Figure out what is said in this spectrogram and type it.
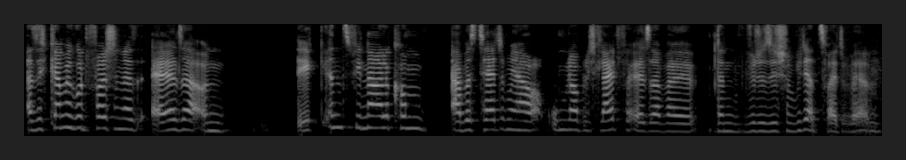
Also ich kann mir gut vorstellen, dass Elsa und ich ins Finale kommen. Aber es täte mir ja unglaublich leid für Elsa, weil dann würde sie schon wieder Zweite werden.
